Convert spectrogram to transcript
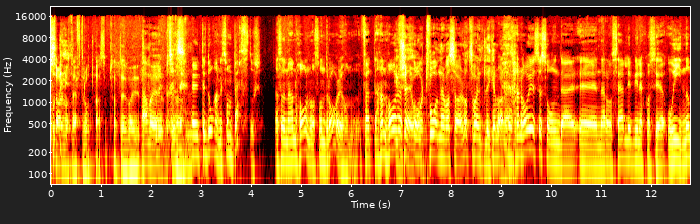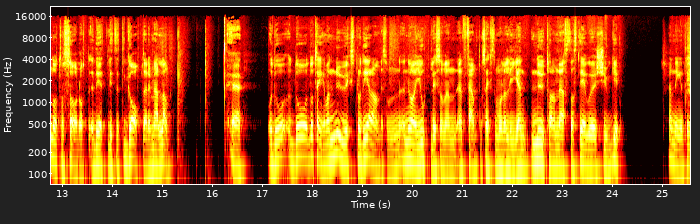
Sa det låter efteråt. Va? Så, så att det var ju... Han var ju precis. Är det inte då han är som bäst också? Alltså när han har någon som drar i honom. För att han har I och för sig, en år säsong, två när det var Sörlott så var det inte lika bra. Nej. han har ju en säsong där eh, när de säljer William José och innan de tar Sörlott, det är ett litet gap däremellan. Eh, och då, då, då tänker man nu exploderar han. Liksom. Nu har han gjort liksom en, en 15-16 mål ligan. Nu tar han nästa steg och är 20. hände ingenting.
